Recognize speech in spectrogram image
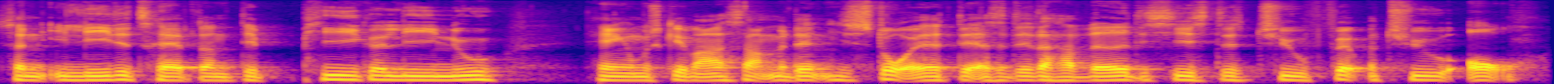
sådan elite det piker lige nu, hænger måske meget sammen med den historie, det, altså det, der har været de sidste 20-25 år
